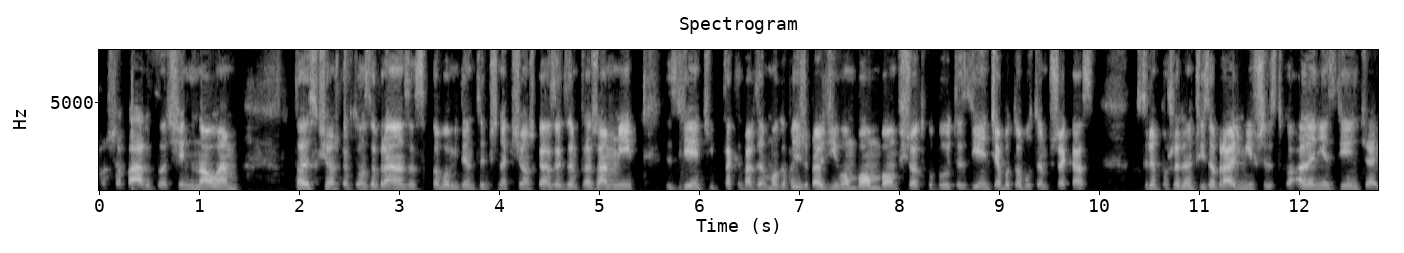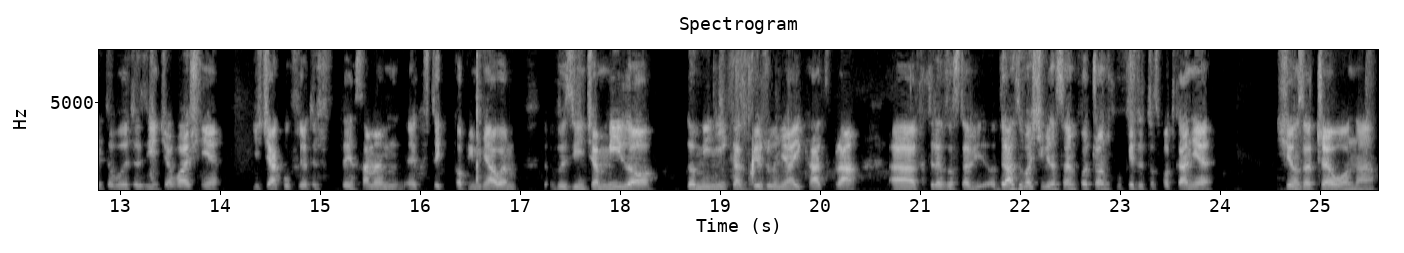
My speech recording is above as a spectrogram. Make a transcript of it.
proszę bardzo, sięgnąłem. To jest książka, którą zabrałem ze sobą, identyczna książka z egzemplarzami zdjęć i tak naprawdę mogę powiedzieć, że prawdziwą bombą w środku były te zdjęcia, bo to był ten przekaz, z którym poszedłem, czyli zabrali mi wszystko, ale nie zdjęcia. I to były te zdjęcia właśnie dzieciaków, które też w tym samym, w tej kopii miałem, to były zdjęcia Milo, Dominika z Bieżunia i Kacpra, które zostawi od razu właściwie na samym początku, kiedy to spotkanie się zaczęło na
